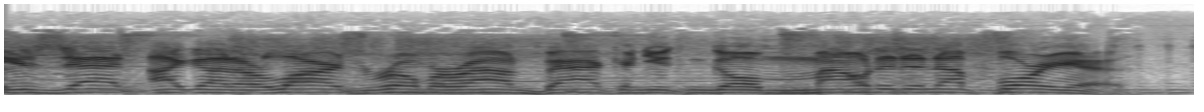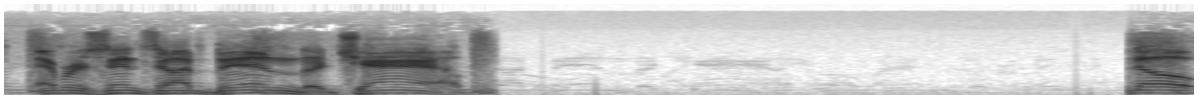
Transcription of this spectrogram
Is that I got a large room around back and you can go mounted enough for you? Ever since I've been the champ. No,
